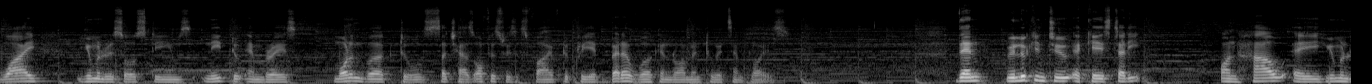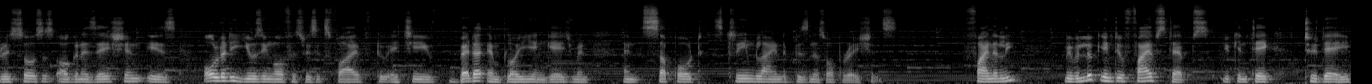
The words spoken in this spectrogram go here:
why human resource teams need to embrace modern work tools such as Office 365 to create better work environment to its employees. Then we look into a case study on how a human resources organization is already using Office 365 to achieve better employee engagement and support streamlined business operations. Finally, we will look into five steps you can take today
